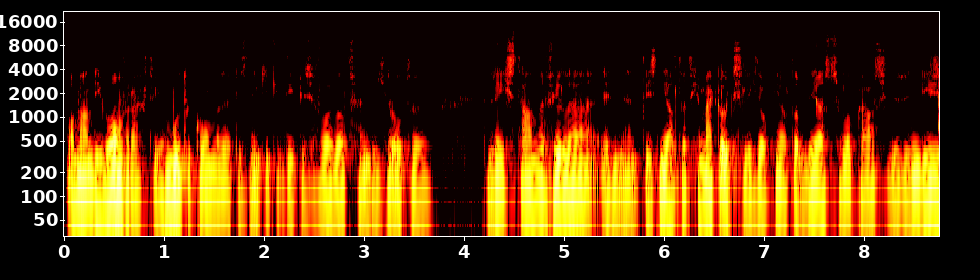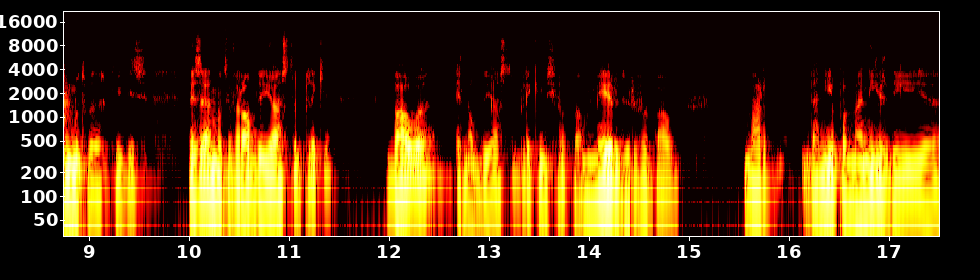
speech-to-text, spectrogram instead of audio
om aan die woonvraag tegemoet te komen. Dat is denk ik het typische voorbeeld van die grote leegstaande villa. En, het is niet altijd gemakkelijk, ze ligt ook niet altijd op de juiste locatie. Dus in die zin moeten we er kritisch mee zijn. We moeten vooral op de juiste plekken bouwen en op de juiste plekken misschien ook wel meer durven bouwen. Maar dan niet op een manier die, uh,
